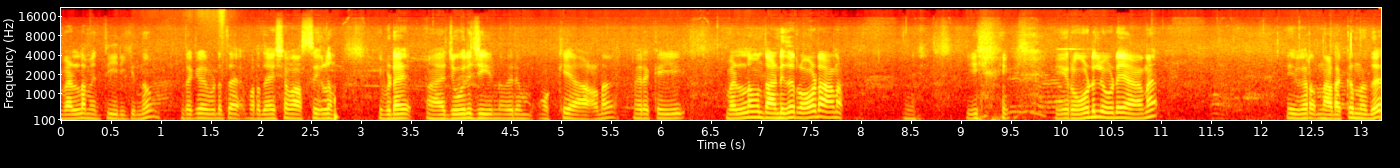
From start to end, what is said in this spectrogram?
വെള്ളം എത്തിയിരിക്കുന്നു ഇതൊക്കെ ഇവിടുത്തെ പ്രദേശവാസികളും ഇവിടെ ജോലി ചെയ്യുന്നവരും ഒക്കെയാണ്. ഇവരൊക്കെ ഈ വെള്ളം താണ്ടി ഇത് റോഡാണ്. ഈ ഈ റോഡിലൂടെയാണ് ഇവർ നടക്കുന്നത്.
